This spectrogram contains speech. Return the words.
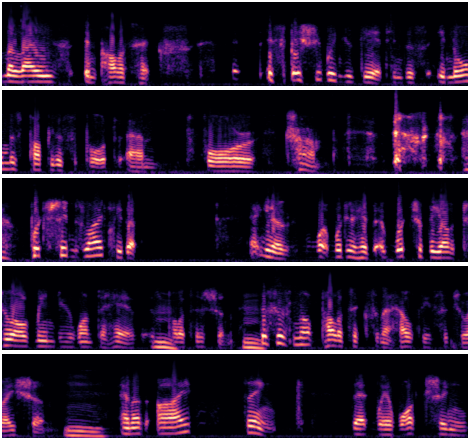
malaise in politics, especially when you get in this enormous popular support um, for Trump, which seems likely that, you know, what, do you have? Which of the two old men do you want to have as Hmm. politician? This is not politics in a healthy situation. Mm. And I- I think that we're watching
